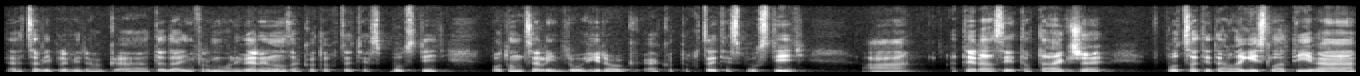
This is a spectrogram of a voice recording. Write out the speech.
e, celý prvý rok e, teda informovali verejnosť, ako to chcete spustiť, potom celý druhý rok, ako to chcete spustiť. A, a teraz je to tak, že v podstate tá legislatíva, e,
